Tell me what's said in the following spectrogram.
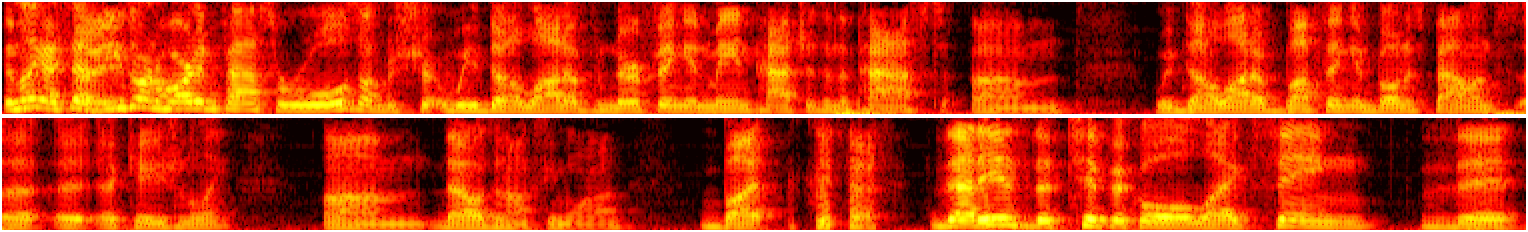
and like I said, I- these aren't hard and fast rules. I'm sure we've done a lot of nerfing in main patches in the past. Um, we've done a lot of buffing and bonus balance uh, uh, occasionally. Um, that was an oxymoron, but that is the typical like thing that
